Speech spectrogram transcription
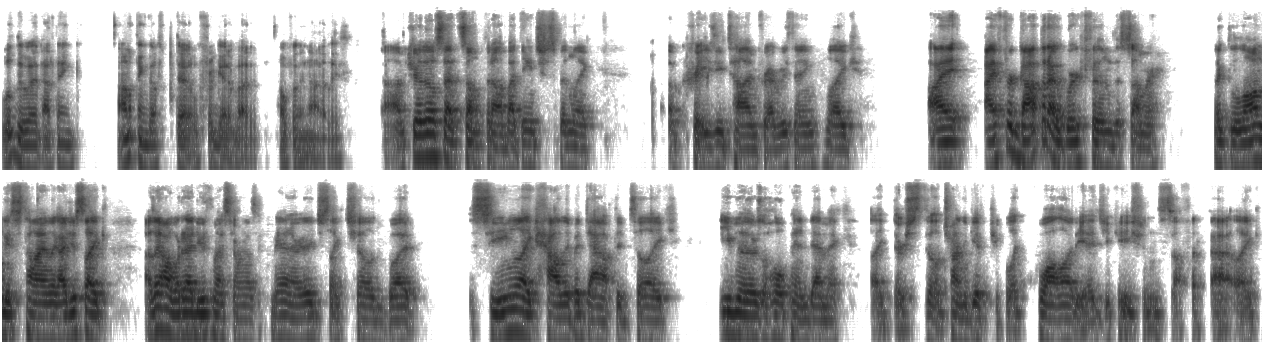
We'll do it. I think. I don't think they'll they'll forget about it. Hopefully not, at least. I'm sure they'll set something up. I think it's just been like a crazy time for everything. Like I I forgot that I worked for them this summer. Like the longest time. Like I just like I was like, oh, what did I do with my summer? I was like, man, I really just like chilled. But seeing like how they've adapted to like even though there's a whole pandemic, like they're still trying to give people like quality education and stuff like that. Like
